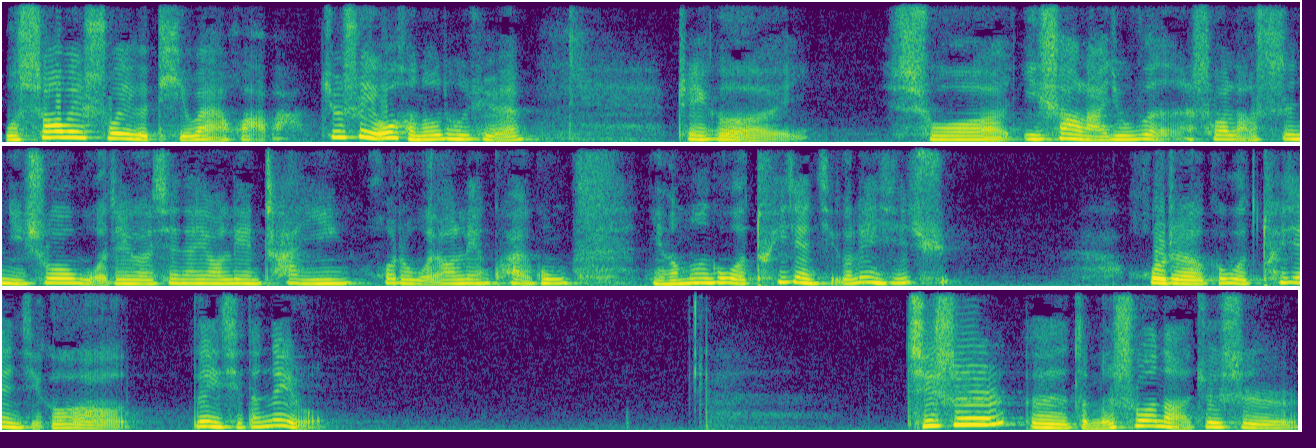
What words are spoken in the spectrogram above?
我稍微说一个题外话吧，就是有很多同学，这个说一上来就问说：“老师，你说我这个现在要练颤音，或者我要练快弓，你能不能给我推荐几个练习曲，或者给我推荐几个练习的内容？”其实，呃，怎么说呢？就是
